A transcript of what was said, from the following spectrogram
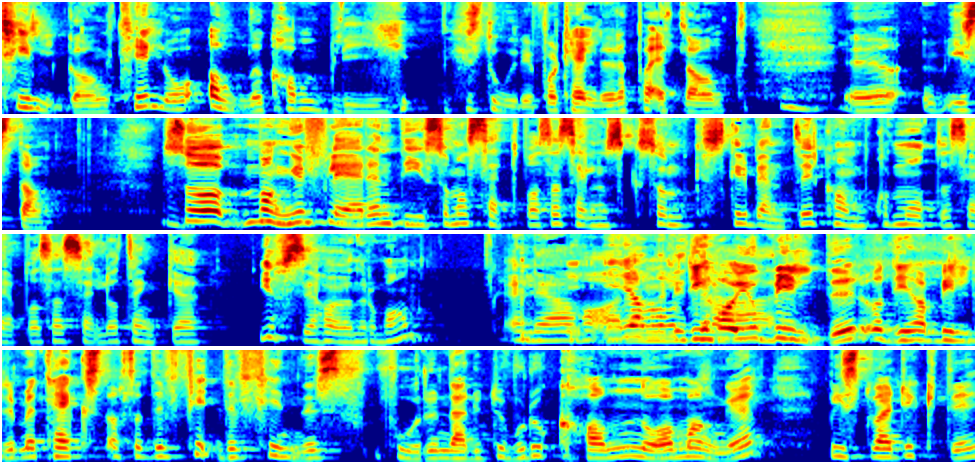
tilgang til, og alle kan bli historiefortellere på et eller annet eh, vis. da. Så mange flere enn de som har sett på seg selv som skribenter, kan på en måte se på seg selv og tenke Jøss, jeg har jo en roman. Eller jeg har Ja, De har jo bilder, og de har bilder med tekst. altså Det, det finnes forum der ute hvor du kan nå mange hvis du er dyktig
